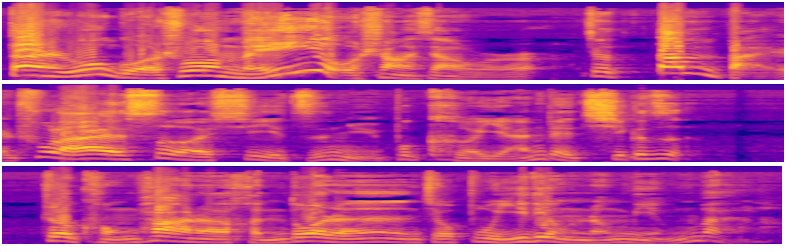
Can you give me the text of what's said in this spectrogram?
但如果说没有上下文，就单摆出来“色系子女不可言”这七个字，这恐怕呢很多人就不一定能明白了。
